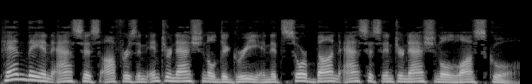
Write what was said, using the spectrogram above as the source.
Panthéon Assas offers an international degree in its Sorbonne Assas International Law School.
